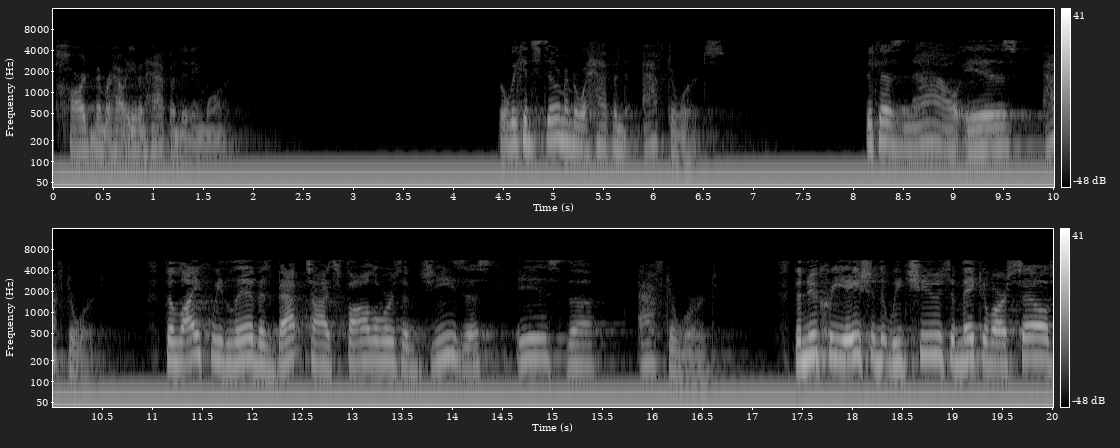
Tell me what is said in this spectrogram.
It's hard to remember how it even happened anymore. But we can still remember what happened afterwards. Because now is afterward. The life we live as baptized followers of Jesus is the afterward. The new creation that we choose to make of ourselves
